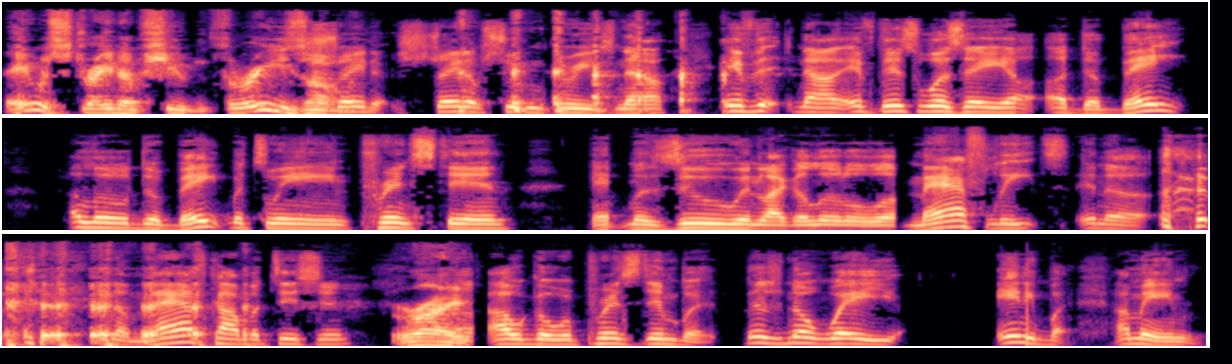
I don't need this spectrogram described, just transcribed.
They were straight up shooting threes on straight them. straight up shooting threes. now, if it, now if this was a a debate, a little debate between Princeton and Mizzou and like a little uh, mathletes in a in a math competition, right. uh, I would go with Princeton. But there's no way anybody. I mean,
